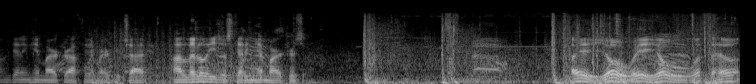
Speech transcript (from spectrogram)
I'm getting hit marker after hit marker chat. I'm literally just getting hit markers. Hey, yo, hey, yo, what the hell?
